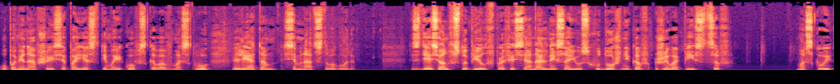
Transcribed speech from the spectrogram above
упоминавшейся поездки Маяковского в Москву летом 17 -го года. Здесь он вступил в профессиональный союз художников-живописцев Москвы,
